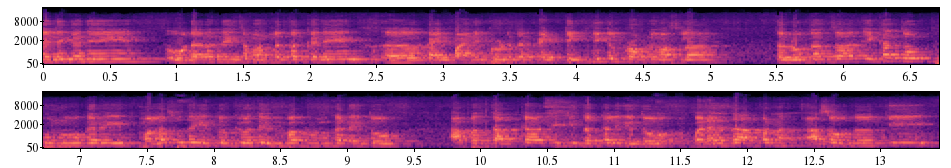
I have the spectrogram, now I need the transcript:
कधी कधी उदाहरण द्यायचं म्हटलं तर कधी काही पाणी पुरवठ्याचा काही टेक्निकल प्रॉब्लेम असला तर लोकांचा एका दोन फोन वगैरे मला सुद्धा येतो किंवा त्या विभाग प्रमुखांना येतो. आपण तात्काळ त्याची दखल घेतो. बऱ्याचदा आपण असं होतं की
